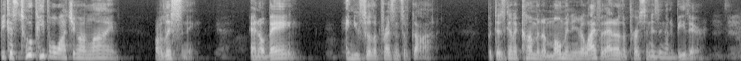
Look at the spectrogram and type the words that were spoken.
because two people watching online are listening and obeying, and you feel the presence of God. But there's gonna come in a moment in your life where that other person isn't gonna be there. Mm-hmm.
